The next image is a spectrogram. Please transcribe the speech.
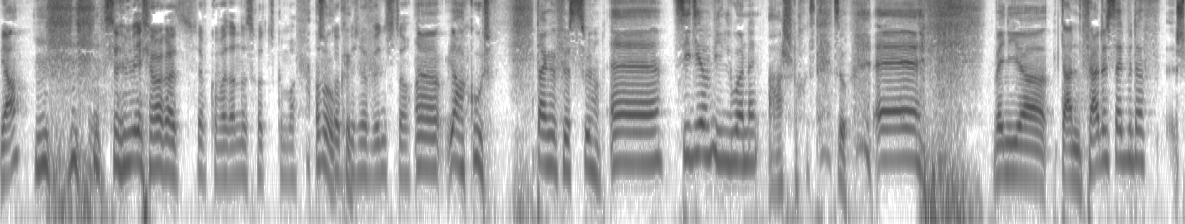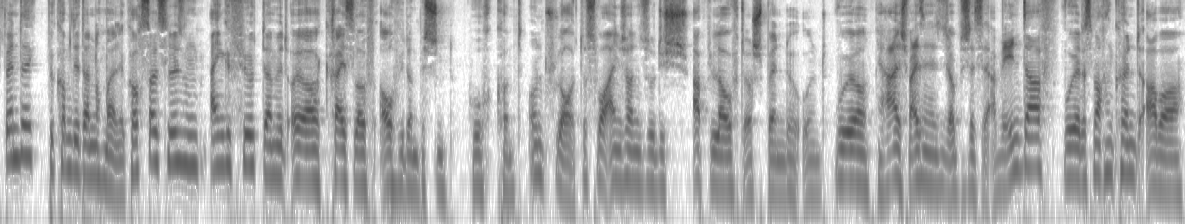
Ja? ich war grad, ich hab grad was anderes kurz gemacht. Ach so, Guck okay. mich auf Insta. Äh, ja, gut. Danke fürs Zuhören. Äh, seht ihr, wie Luan ein Arschloch ist? So, äh, wenn ihr dann fertig seid mit der Spende, bekommt ihr dann nochmal eine Kochsalzlösung eingeführt, damit euer Kreislauf auch wieder ein bisschen hochkommt. Und ja, das war eigentlich dann so die Ablauf der Spende und wo ihr, ja, ich weiß nicht, ob ich das erwähnen darf, wo ihr das machen könnt, aber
